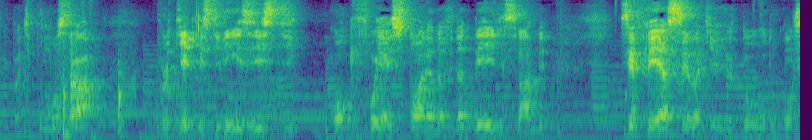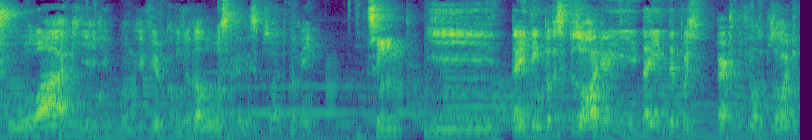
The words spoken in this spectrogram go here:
Foi pra, tipo, mostrar por que, que o Steven existe, qual que foi a história da vida dele, sabe? Você vê a cena que, do, do Khonshu lá, que ele, quando ele vira o Cavaleiro da Lua, você vê nesse episódio também. Sim. E daí tem todo esse episódio, e daí depois, perto do final do episódio,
